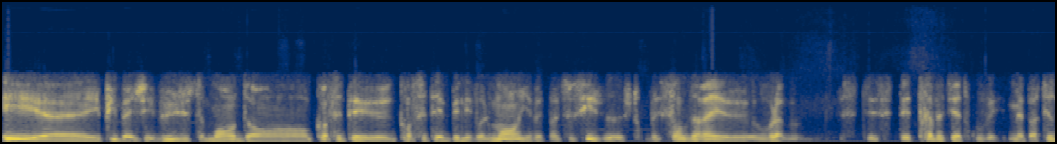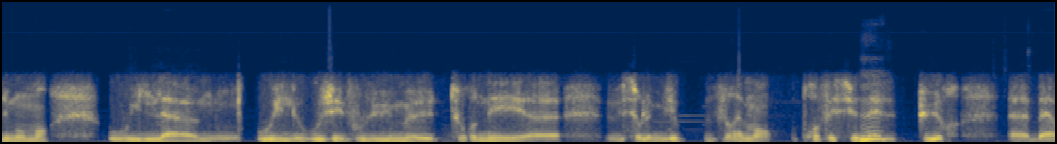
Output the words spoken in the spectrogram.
Et, euh, et puis ben, j'ai vu justement dans quand c'était quand c'était bénévolement, il n'y avait pas de souci. Je, je trouvais sans arrêt, euh, voilà, c'était très facile à trouver. Mais à partir du moment où il, euh, où il, où j'ai voulu me tourner euh, sur le milieu vraiment professionnel mmh. pur, euh, ben,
